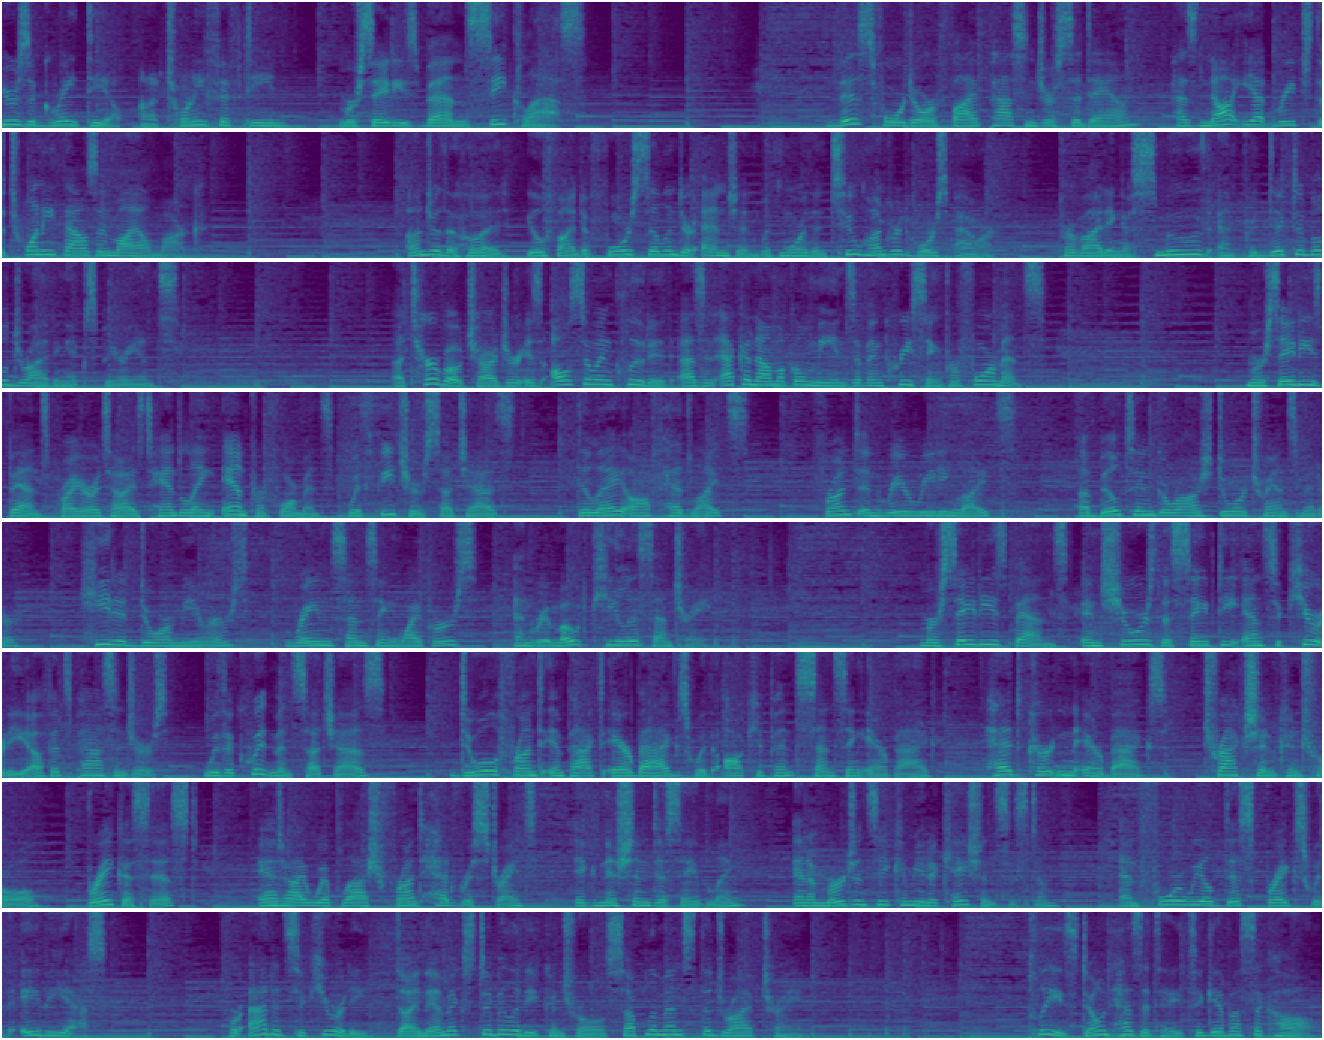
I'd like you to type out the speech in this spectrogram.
Here's a great deal on a 2015 Mercedes-Benz C-Class. This four-door, five-passenger sedan has not yet reached the 20,000-mile mark. Under the hood, you'll find a four-cylinder engine with more than 200 horsepower, providing a smooth and predictable driving experience. A turbocharger is also included as an economical means of increasing performance. Mercedes-Benz prioritized handling and performance with features such as delay off headlights, front and rear reading lights, a built-in garage door transmitter, heated door mirrors, rain sensing wipers, and remote keyless entry. Mercedes-Benz ensures the safety and security of its passengers with equipment such as dual front impact airbags with occupant sensing airbag, head curtain airbags, traction control, brake assist, anti-whiplash front head restraints, ignition disabling, an emergency communication system, and four-wheel disc brakes with ABS. For added security, Dynamic Stability Control supplements the drivetrain. Please don't hesitate to give us a call.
